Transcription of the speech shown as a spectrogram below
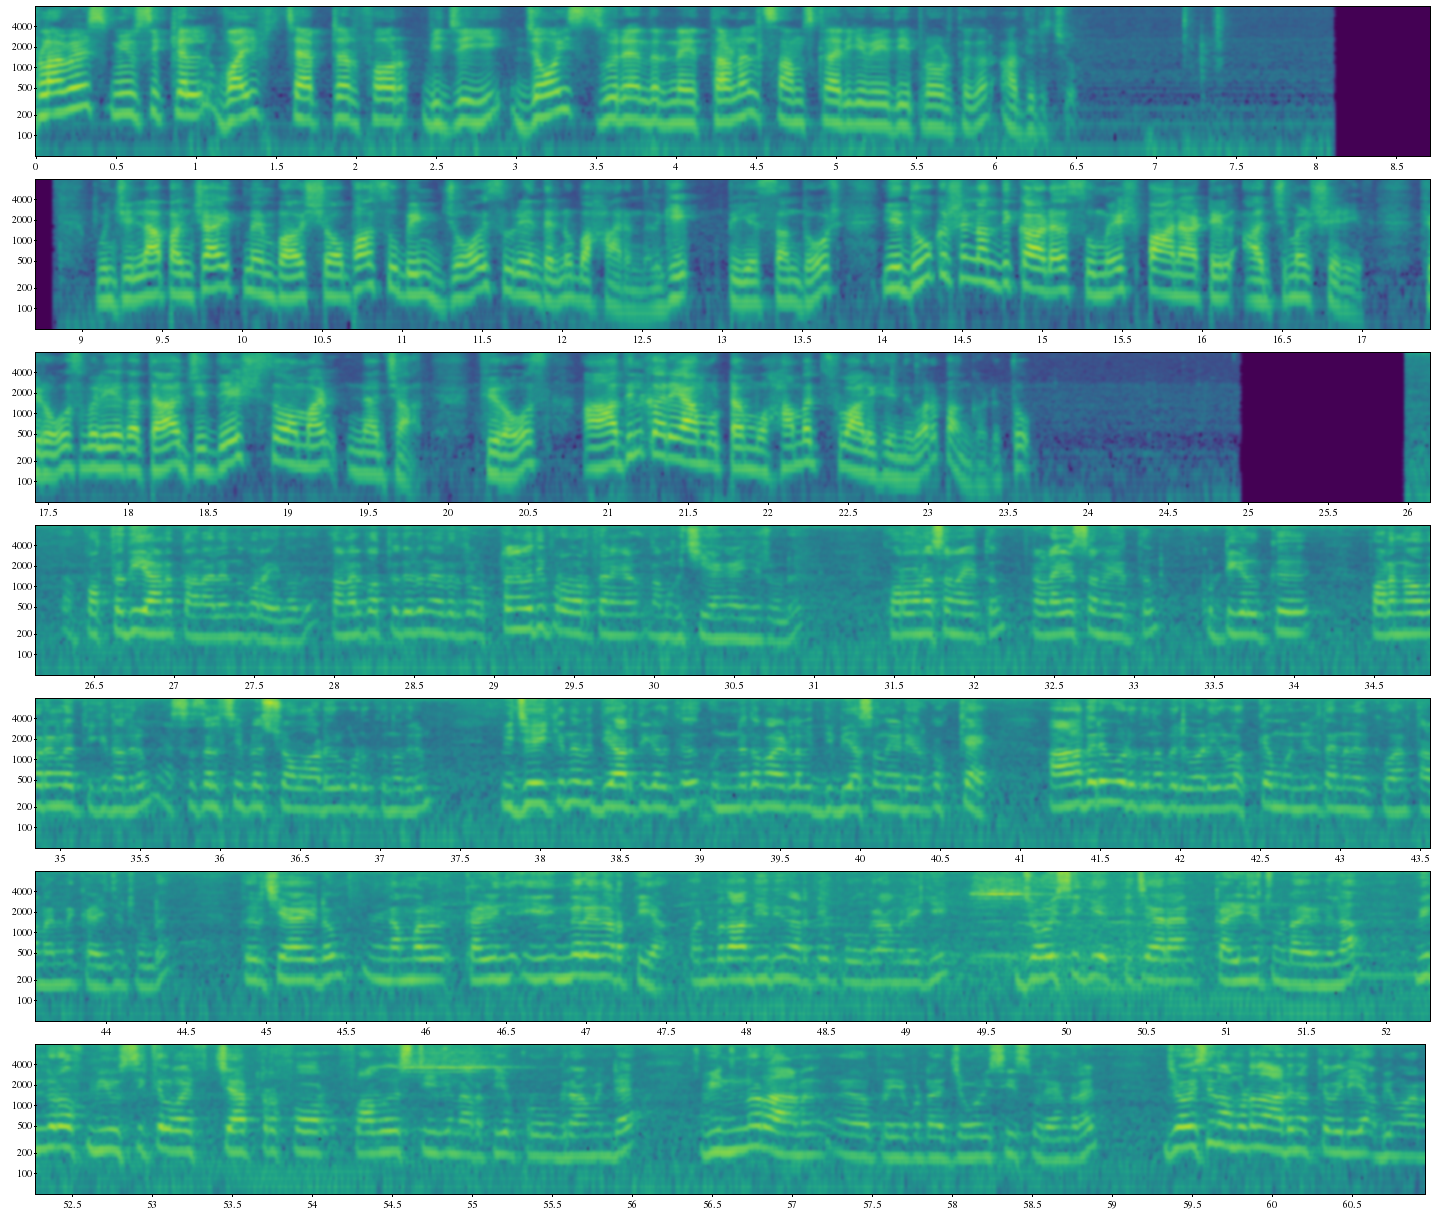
Flowers musical wife chapter four വിജയി ജോയ്സ് സുരേന്ദ്രനെ തണൽ സാംസ്കാരിക വേദി പ്രവർത്തകർ ആദരിച്ചു മുൻ ജില്ലാ പഞ്ചായത്ത് മെമ്പർ ശോഭ സുബിൻ ജോയ് സുരേന്ദ്രന് ഉപഹാരം നൽകി. പി എസ് സന്തോഷ് യദുകൃഷ്ണൻ നന്ദിക്കാട് സുമേഷ് പാനാട്ടിൽ അജ്മൽ ഷെരീഫ് ഫിറോസ് വലിയകത്ത ജിതേഷ് സോമൻ നജാദ് ഫിറോസ് ആദിൽ കരയാമുട്ടം മുഹമ്മദ് സ്വാലിഹ് എന്നിവർ പങ്കെടുത്തു. പദ്ധതിയാണ് തണൽ എന്ന് പറയുന്നത്. തണൽ പദ്ധതിയുടെ നേതൃത്വത്തിൽ ഒട്ടനവധി പ്രവർത്തനങ്ങൾ നമുക്ക് ചെയ്യാൻ കഴിഞ്ഞിട്ടുണ്ട്. കൊറോണ സമയത്തും പ്രളയ സമയത്തും കുട്ടികൾക്ക് പഠനോപകരണങ്ങൾ എത്തിക്കുന്നതിലും S S L C plus two അവാർഡുകൾ കൊടുക്കുന്നതിലും വിജയിക്കുന്ന വിദ്യാർത്ഥികൾക്ക് ഉന്നതമായിട്ടുള്ള വിദ്യാഭ്യാസം നേടിയവർക്കൊക്കെ ആദരവ് കൊടുക്കുന്ന പരിപാടികളൊക്കെ മുന്നിൽ തന്നെ നിൽക്കുവാൻ തണലിന് കഴിഞ്ഞിട്ടുണ്ട്. തീർച്ചയായിട്ടും നമ്മൾ കഴിഞ്ഞ ഇന്നലെ നടത്തിയ ഒൻപതാം തീയതി നടത്തിയ പ്രോഗ്രാമിലേക്ക് ജോയ്സിക്ക് എത്തിച്ചേരാൻ കഴിഞ്ഞിട്ടുണ്ടായിരുന്നില്ല. Winner of musical wife chapter four Flowers T V നടത്തിയ പ്രോഗ്രാമിന്റെ വിന്നറാണ് പ്രിയപ്പെട്ട ജോയ്സി സുരേന്ദ്രൻ. ജോയ്സി നമ്മുടെ നാടിനൊക്കെ വലിയ അഭിമാനമാണ്.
